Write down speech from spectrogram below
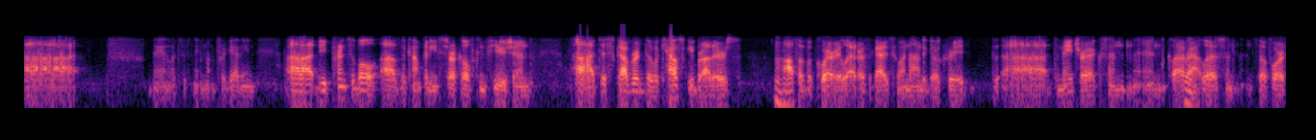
uh, man, what's his name? I'm forgetting. Uh, the principal of the company Circle of Confusion uh, discovered the Wachowski brothers Mhm. off of a query letter. The guys who went on to go create uh, the Matrix and, and Cloud Right. Atlas and, and so forth.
